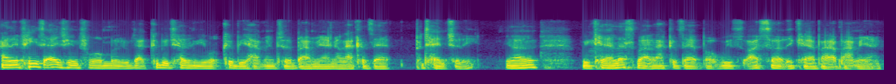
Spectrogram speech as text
And if he's edging for a move, that could be telling you what could be happening to Aubameyang and Lacazette potentially. You know, we care less about Lacazette, but we I certainly care about Aubameyang.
